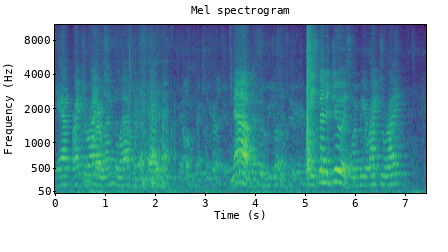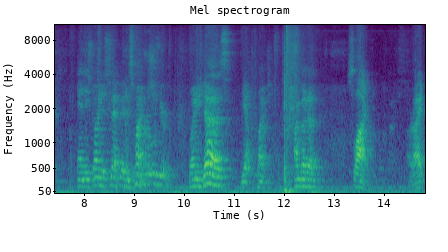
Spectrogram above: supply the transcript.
Yeah, right to right, left to left. Now, what he's gonna do is, we'll be right to right, and he's going to step in and punch. When he does, yeah, punch. I'm gonna slide, all right?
